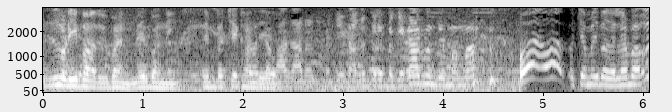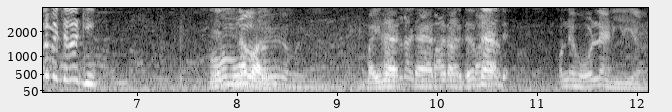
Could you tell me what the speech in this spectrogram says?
ਥੋੜੀ ਪਾ ਦਿਓ ਭੈਣ ਮਿਹਰਬਾਨੀ। ਇਹ ਬੱਚੇ ਖਾਂਦੇ ਆ। ਬੱਚੇ ਖਾਂਦੇ ਤੇਰੇ ਬੱਚੇ ਘਰ ਹੁੰਦੇ ਮਾਮਾ। ਓਏ ਓਏ ਚਮਚ ਬਦਲਣਾ ਉਹਨੇ ਵਿੱਚ ਰੱਖੀ। ਇਹ ਚ ਨਾ ਬਾਈ ਦਾ ਸਾਈਡ ਤੇ ਰੱਖ ਦੇ ਸਾਈਡ ਉਹਨੇ ਹੋਰ ਲੈਣੀ ਹੈ ਯਾਰ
